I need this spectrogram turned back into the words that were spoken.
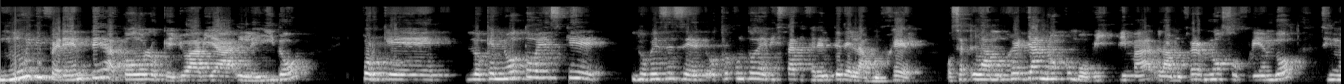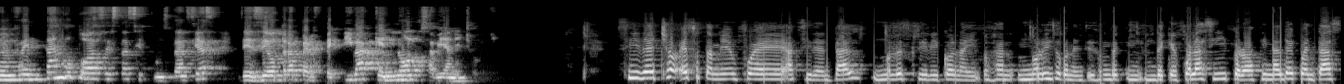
muy diferente a todo lo que yo había leído, porque lo que noto es que lo ves desde otro punto de vista diferente de la mujer. O sea, la mujer ya no como víctima, la mujer no sufriendo, sino enfrentando todas estas circunstancias desde otra perspectiva que no nos habían hecho ver. Sí, de hecho, eso también fue accidental. No lo escribí con la, o sea, no lo hice con la intención de, que fuera así, pero a final de cuentas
